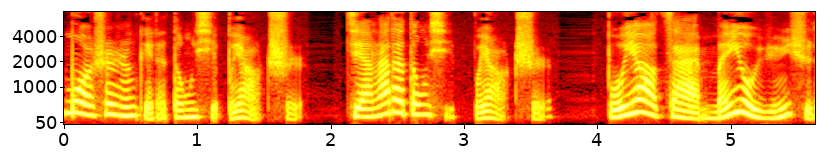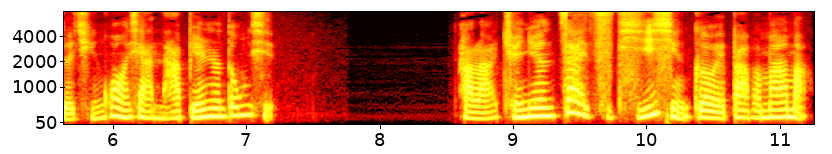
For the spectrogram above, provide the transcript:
陌生人给的东西不要吃，捡来的东西不要吃。不要在没有允许的情况下拿别人的东西。好了，圈圈再次提醒各位爸爸妈妈，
